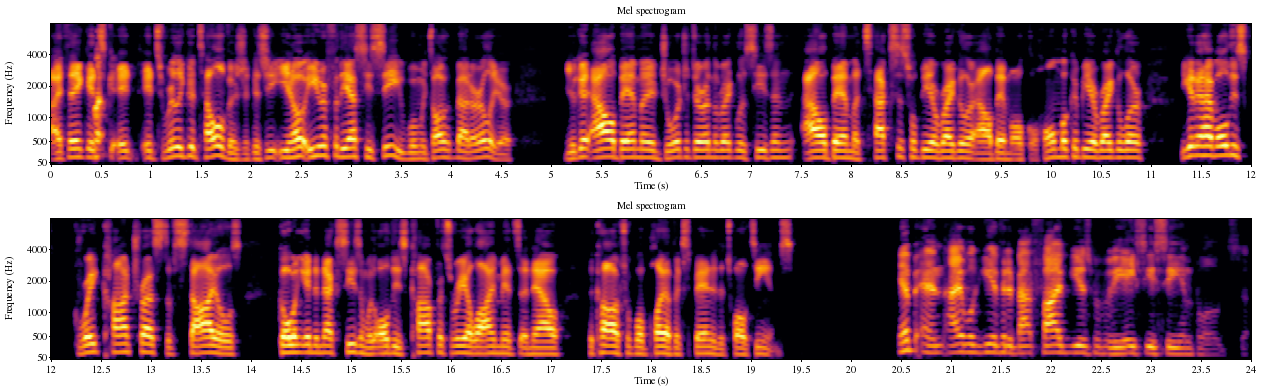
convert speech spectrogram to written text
I think it's but, it, it's really good television because you, you know even for the SEC when we talked about earlier, you get Alabama and Georgia during the regular season. Alabama, Texas will be a regular. Alabama, Oklahoma could be a regular. You're gonna have all these great contrasts of styles going into next season with all these conference realignments and now the college football playoff expanded to 12 teams. Yep, and I will give it about five years before the ACC implodes. So,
